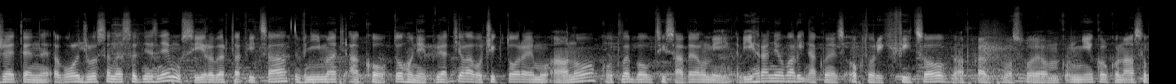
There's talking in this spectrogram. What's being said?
že ten volič LSNS dnes nemusí Roberta Fica vnímať ako toho nepriateľa, voči ktorému áno, Kotlebovci sa veľmi vyhraňovali, nakoniec o ktorých Fico, napríklad vo svojom niekoľkonásobnom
